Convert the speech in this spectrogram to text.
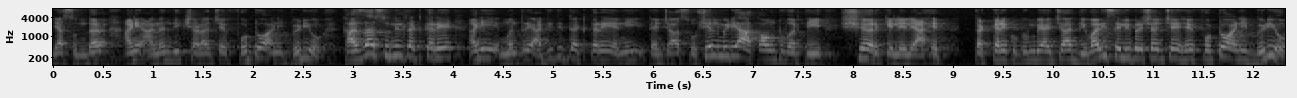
या सुंदर आणि आनंदी क्षणाचे फोटो आणि व्हिडिओ खासदार सुनील तटकरे आणि मंत्री आदिती तटकरे यांनी त्यांच्या सोशल मीडिया अकाउंटवरती शेअर केलेले आहेत. तटकरे कुटुंबियांच्या दिवाळी सेलिब्रेशनचे हे फोटो आणि व्हिडिओ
